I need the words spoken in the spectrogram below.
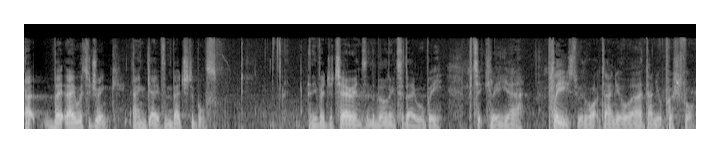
Uh, they, they were to drink and gave them vegetables. Any vegetarians in the building today will be particularly uh, pleased with what Daniel, uh, Daniel pushed for.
